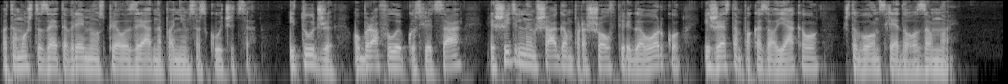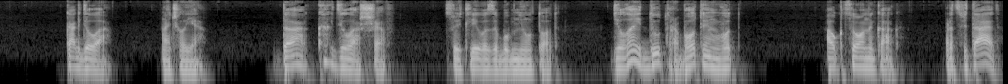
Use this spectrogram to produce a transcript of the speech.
потому что за это время успел изрядно по ним соскучиться. И тут же, убрав улыбку с лица, решительным шагом прошел в переговорку и жестом показал Якову, чтобы он следовал за мной. «Как дела?» – начал я. «Да, как дела, шеф?» – суетливо забубнил тот. «Дела идут, работаем, вот...» «Аукционы как? Процветают?»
